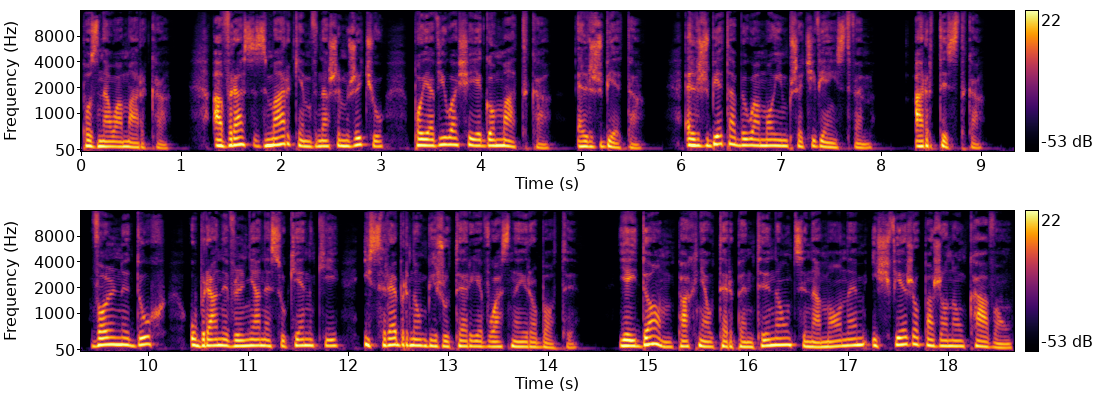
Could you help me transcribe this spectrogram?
poznała Marka. A wraz z Markiem w naszym życiu pojawiła się jego matka, Elżbieta. Elżbieta była moim przeciwieństwem. Artystka. Wolny duch, ubrany w lniane sukienki i srebrną biżuterię własnej roboty. Jej dom pachniał terpentyną, cynamonem i świeżo parzoną kawą,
